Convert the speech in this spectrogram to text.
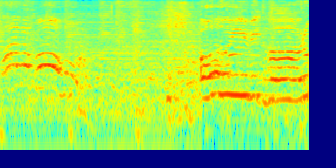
Слава Богу! Ой, від двору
